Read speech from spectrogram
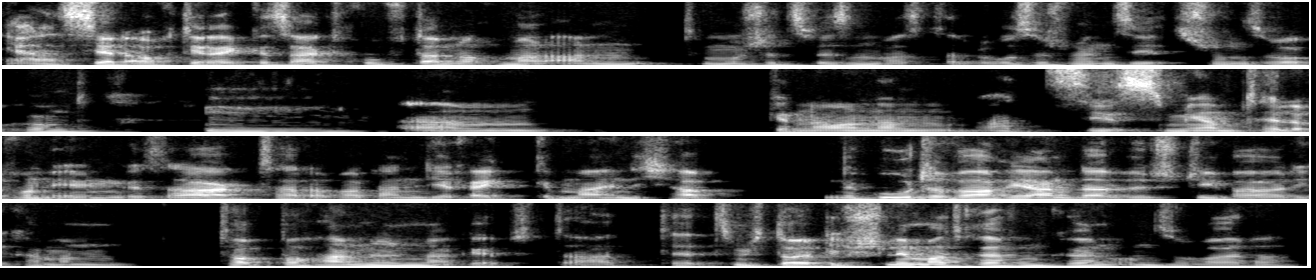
ja, sie hat auch direkt gesagt, ruf dann nochmal an. Du musst jetzt wissen, was da los ist, wenn sie jetzt schon so kommt. Mhm. Ähm, genau, und dann hat sie es mir am Telefon eben gesagt, hat aber dann direkt gemeint, ich habe eine gute Variante erwischt, die war, die kann man top behandeln. Da gäb's, da hätte es mich deutlich schlimmer treffen können und so weiter.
